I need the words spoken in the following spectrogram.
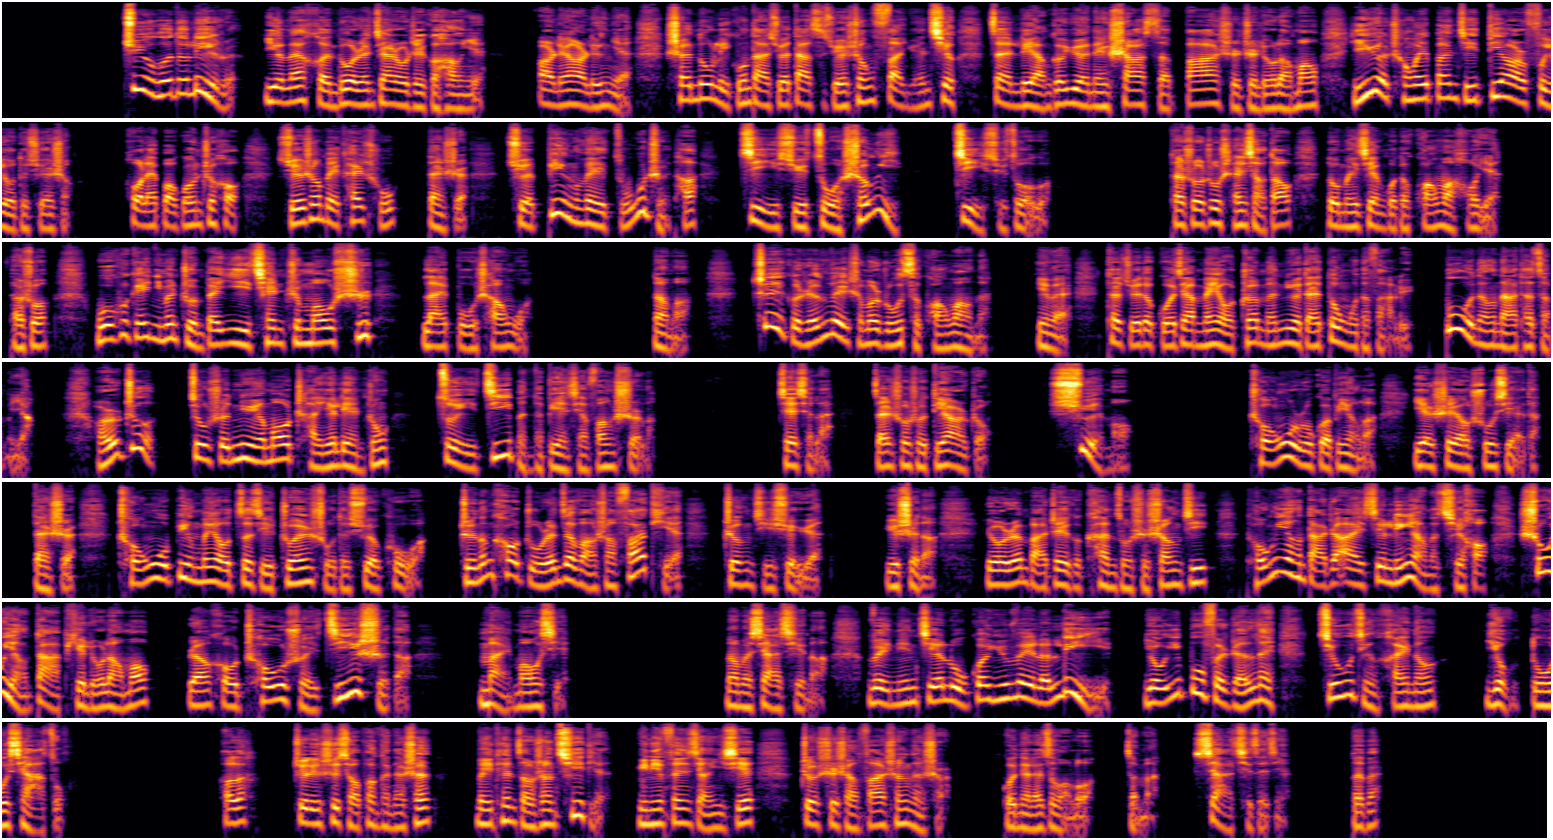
巨额的利润引来很多人加入这个行业。二零二零年，山东理工大学大四学生范元庆在两个月内杀死八十只流浪猫，一跃成为班级第二富有的学生。后来曝光之后，学生被开除，但是却并未阻止他继续做生意，继续作恶。他说出陈小刀都没见过的狂妄豪言。他说：“我会给你们准备一千只猫尸来补偿我。”那么，这个人为什么如此狂妄呢？因为他觉得国家没有专门虐待动物的法律。不能拿它怎么样，而这就是虐猫产业链中最基本的变现方式了。接下来，咱说说第二种血猫。宠物如果病了，也是要输血的，但是宠物并没有自己专属的血库啊，只能靠主人在网上发帖征集血源。于是呢，有人把这个看作是商机，同样打着爱心领养的旗号，收养大批流浪猫，然后抽水机似的卖猫血。那么下期呢，为您揭露关于为了利益，有一部分人类究竟还能有多下作？好了，这里是小胖侃大山，每天早上七点与您分享一些这世上发生的事儿。观点来自网络，咱们下期再见，拜拜。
